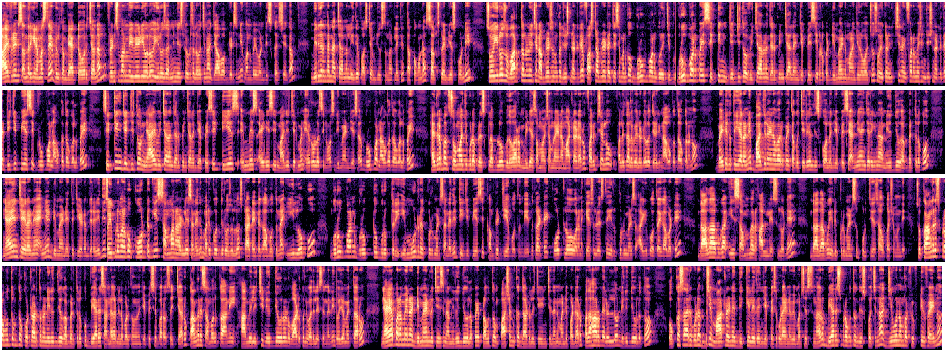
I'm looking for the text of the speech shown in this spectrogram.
Hi friends అందరికీ నమస్తే. Welcome back to our channel. Friends మనం ఈ వీడియోలో ఈ రోజు అన్ని న్యూస్ పేపర్స్లో వచ్చిన జాబ్ అప్డేట్స్ని వన్ బై వన్ డిస్కస్ చేద్దాం. మీరు కనుక నా ఛానల్ ఇదే ఫస్ట్ టైం చూస్తున్నట్లయితే తప్పకుండా సబ్స్క్రైబ్ చేసుకోండి. సో ఈ రోజు వార్తల్లో నుంచి అప్డేట్స్ కనుక చూసినట్లయితే ఫస్ట్ అప్డేట్ వచ్చేసి మనకు గ్రూప్ వన్ గురించి. గ్రూప్ వన్ పై సిట్టింగ్ జడ్జితో విచారణ జరిపించాలని చెప్పేసి ఇక్కడ ఒక డిమాండ్ మనం చూడవచ్చు. సో ఇక్కడ ఇచ్చిన ఇన్ఫర్మేషన్ చూసినట్లయితే డీజీపీఎస్సీ గ్రూప్ వన్ అవకతవకలపై సిట్టింగ్ జడ్జితో న్యాయ విచారణ జరిపించాలని చెప్పేసి టీఎస్ఎంఎస్ ఐడీసీ మాజీ చైర్మన్ ఎర్రోల శ్రీనివాస్ డిమాండ్ చేశారు. గ్రూప్ వన్ అవకతవకలపై హైదరాబాద్ సోమాజిగూడ ప్రెస్ క్లబ్లో బుధవారం మీడియా సమావేశంలో ఆయన మాట్లాడారు. పరీక్షలు ఫలితాల వెల్లడిలో జరిగిన అవకతవకలను బయటకు తీయాలని బాధ్యులైన వారిపై తగు చర్యలు తీసుకోవాలని చెప్పేసి అన్యాయం జరిగిన నిరుద్యోగ అభ్యర్థులకు న్యాయం చేయాలని ఆయన డిమాండ్ అయితే చేయడం జరిగింది. సో ఇప్పుడు మనకు కోర్టుకి సమ్మర్ హాలిడేస్ అనేది మరికొద్ది రోజుల్లో స్టార్ట్ అయితే కాబోతున్నాయి. ఈ లోపు group one group two group three ఈ మూడు రిక్రూట్మెంట్స్ అనేది టీజీపీఎస్సీ కంప్లీట్ చేయబోతుంది. ఎందుకంటే కోర్టులో వాళ్ళని కేసులు వేస్తే ఈ రిక్రూట్మెంట్స్ ఆగిపోతాయి కాబట్టి దాదాపుగా ఈ సమ్మర్ హాలిడేస్లోనే దాదాపు ఈ రిక్రూట్మెంట్స్ పూర్తి చేసే అవకాశం ఉంది. సో కాంగ్రెస్ ప్రభుత్వంతో కొట్లాడుతున్న నిరుద్యోగ అభ్యర్థులకు బీఆర్ఎస్ అండగా నిలబడుతుందని చెప్పేసి భరోసా ఇచ్చారు కాంగ్రెస్ అమలు కాని హామీలు ఇచ్చి నిరుద్యోగులను వాడుకొని వదిలేసిందని ధ్వజమెత్తారు. న్యాయపరమైన డిమాండ్లు చేసిన నిరుద్యోగులపై ప్రభుత్వం పాశమిక దాడులు చేయించిందని మండిపడ్డారు. పదహారు నెలల్లో నిరుద్యోగులతో ఒక్కసారి కూడా మించి మాట్లాడిన దిక్కే లేదని చెప్పేసి కూడా ఆయన విమర్శిస్తున్నారు. బీఆర్ఎస్ ప్రభుత్వం తీసుకొచ్చిన జీవో నంబర్ ఫిఫ్టీ ఫైవ్ను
